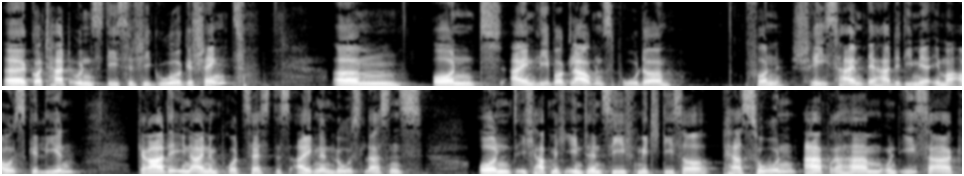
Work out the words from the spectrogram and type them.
Äh, Gott hat uns diese Figur geschenkt. Ähm, und ein lieber Glaubensbruder von Schriesheim, der hatte die mir immer ausgeliehen, gerade in einem Prozess des eigenen Loslassens. Und ich habe mich intensiv mit dieser Person Abraham und Isaac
